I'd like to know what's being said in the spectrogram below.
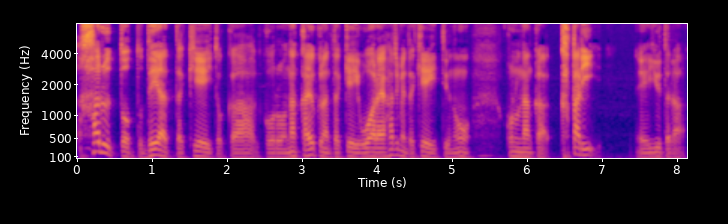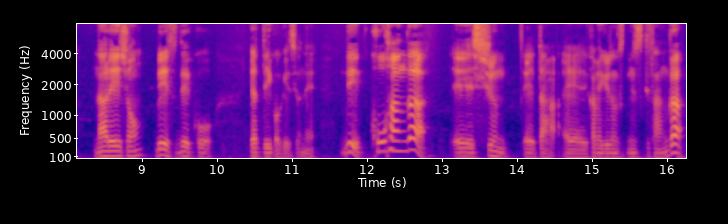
ハルトと出会った経緯とか、この仲良くなった経緯、お笑い始めた経緯っていうのを、このなんか、語り、えー言うたら、ナレーションベースでこう、やっていくわけですよね。で、後半が、えー、春、えー、た、えー、亀木之助さんが、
